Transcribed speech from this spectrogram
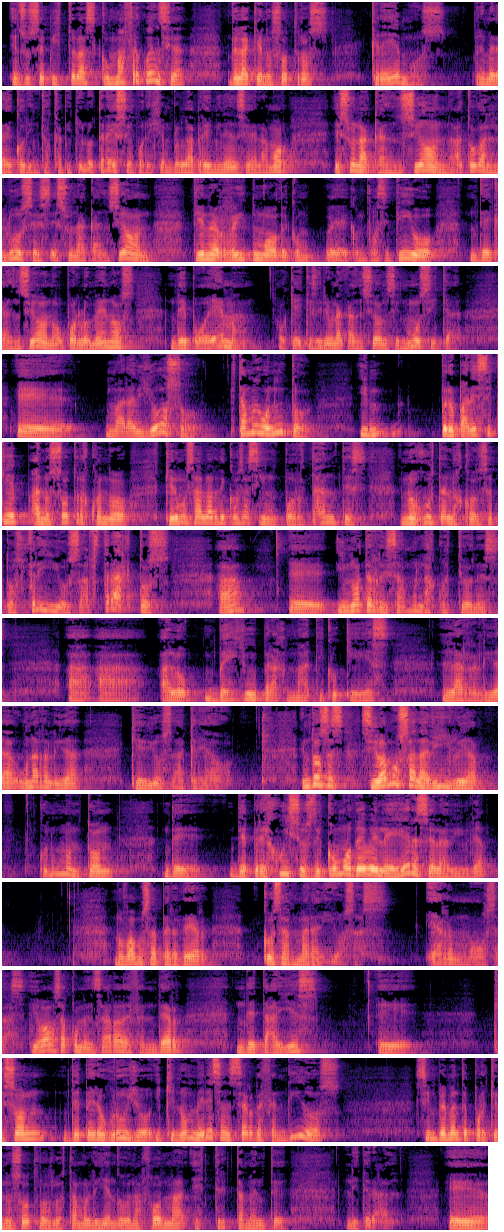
en sus epístolas con más frecuencia de la que nosotros creemos. Primera de Corintios capítulo 13, por ejemplo, la preeminencia del amor, es una canción, a todas luces es una canción, tiene ritmo de, eh, compositivo de canción, o por lo menos de poema, ¿okay? que sería una canción sin música. Eh, maravilloso, está muy bonito. Y pero parece que a nosotros cuando queremos hablar de cosas importantes nos gustan los conceptos fríos, abstractos, ¿ah? eh, y no aterrizamos las cuestiones a, a lo bello y pragmático que es la realidad, una realidad que Dios ha creado. Entonces, si vamos a la Biblia con un montón de, de prejuicios de cómo debe leerse la Biblia, nos vamos a perder cosas maravillosas, hermosas, y vamos a comenzar a defender detalles eh, que son de perogrullo y que no merecen ser defendidos simplemente porque nosotros lo estamos leyendo de una forma estrictamente literal. Eh,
